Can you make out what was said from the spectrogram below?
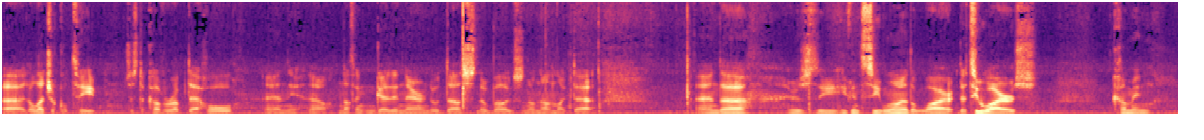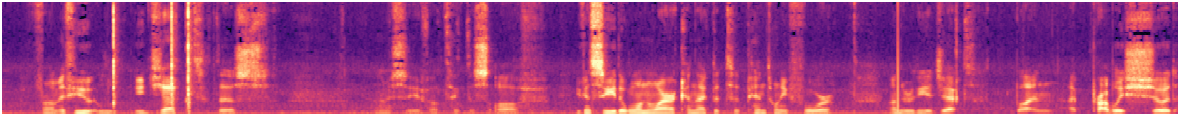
uh, electrical tape just to cover up that hole and you know nothing can get in there no dust no bugs no nothing like that. And uh, here's the you can see one of the wire the two wires coming from if you eject this let me see if I'll take this off. You can see the one wire connected to pin 24 under the eject button. I probably should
